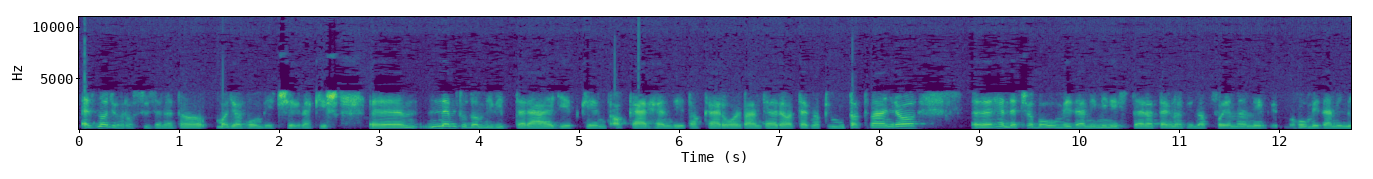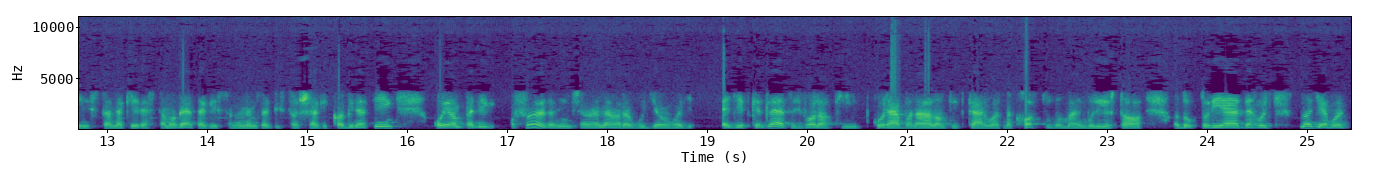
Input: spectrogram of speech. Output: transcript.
Ez nagyon rossz üzenet a magyar honvédségnek is. Nem tudom, mi vitte rá egyébként akár Hendét, akár Orbánt erre a tegnapi mutatványra, Hende Csaba honvédelmi miniszter a tegnapi nap folyamán még honvédelmi miniszternek érezte magát, egészen a Nemzetbiztonsági Kabinetig, olyan pedig a földön nincsen, ne haragudjon, hogy Egyébként lehet, hogy valaki korábban államtitkár volt, meg hat tudományból írta a, a doktoriát, de hogy nagyjából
